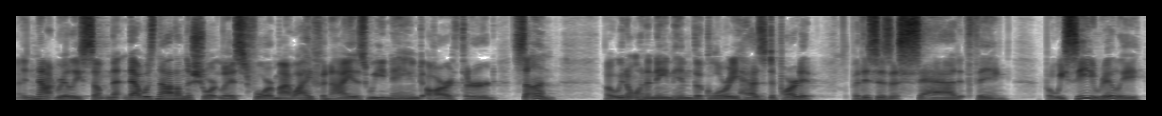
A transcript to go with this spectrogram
Not really something that, that was not on the short list for my wife and I as we named our third son. But we don't want to name him the glory has departed. But this is a sad thing. But we see really,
